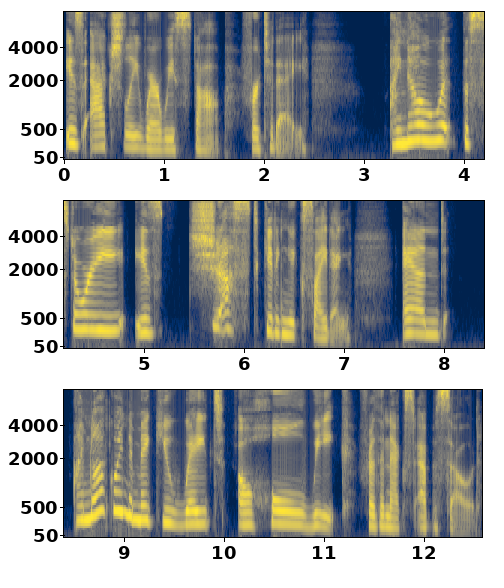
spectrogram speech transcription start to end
is actually where we stop for today. I know the story is just getting exciting, and I'm not going to make you wait a whole week for the next episode.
